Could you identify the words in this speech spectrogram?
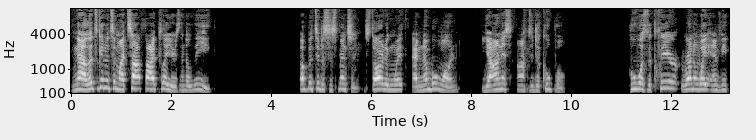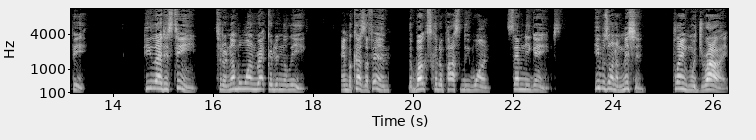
Now, let's get into my top five players in the league up until the suspension, starting with at number one, Giannis Antetokounmpo, who was the clear runaway MVP. He led his team to the number one record in the league, and because of him, the Bucks could have possibly won 70 games. He was on a mission, playing with drive,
